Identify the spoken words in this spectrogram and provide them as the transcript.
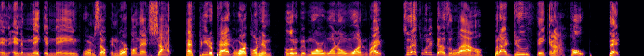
and, and make a name for himself and work on that shot. Have Peter Patton work on him a little bit more one on one, right? So that's what it does allow. But I do think and I hope that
